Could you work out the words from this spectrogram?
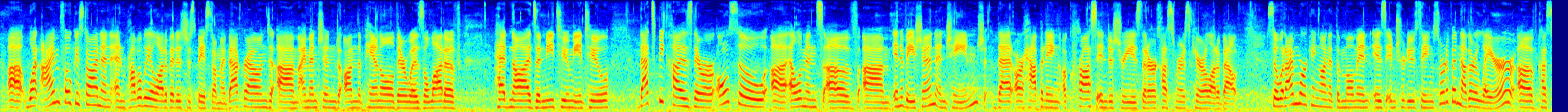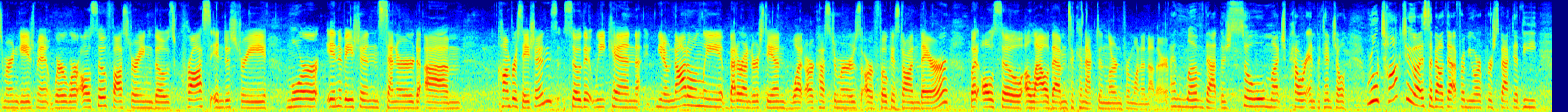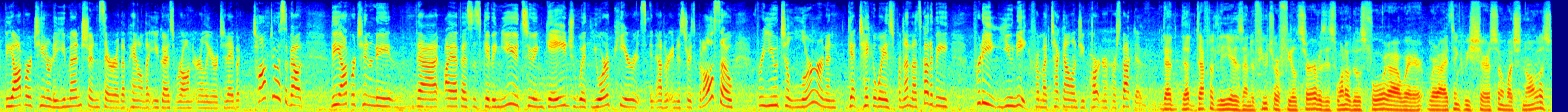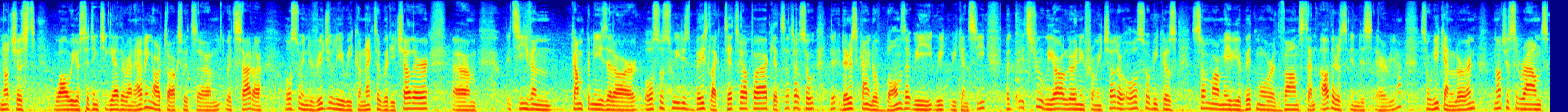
Uh, what I'm focused on, and, and, probably a lot of it is just based on my background, um, I mentioned on the panel there was a lot of head nods and me too, me too. That's because there are also uh, elements of um, innovation and change that are happening across industries that our customers care a lot about. So what I'm working on at the moment is introducing sort of another layer of customer engagement where we're also fostering those cross-industry, more innovation-centered um, conversations so that we can you know, not only better understand what our customers are focused on there, but also allow them to connect and learn from one another. I love that, there's so much power and potential. Roel, talk to us about that from your perspective, the, the opportunity, you mentioned, Sarah, the panel that you guys were on earlier today, but talk to us about the opportunity that IFS is giving you to engage with your peers in other industries, but also for you to learn and get takeaways from them. That's got to be pretty unique from a technology partner perspective. That, that definitely is, and the future of field service is one of those fora where, where I think we share so much knowledge, not just while we are sitting together and having our talks with, um, with Sarah, also individually we connected with each other. Um, it's even companies that are also Swedish based, like Tetra Pak, etc. So th there's kind of bonds that we, we, we can see. But it's true, we are learning from each other also because some are maybe a bit more advanced than others in this area. So we can learn, not just around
